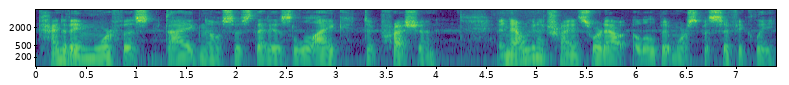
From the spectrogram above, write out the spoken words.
kind of amorphous diagnosis that is like depression, and now we're going to try and sort out a little bit more specifically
